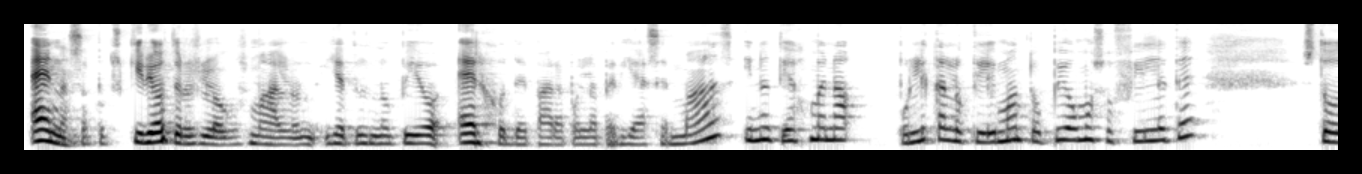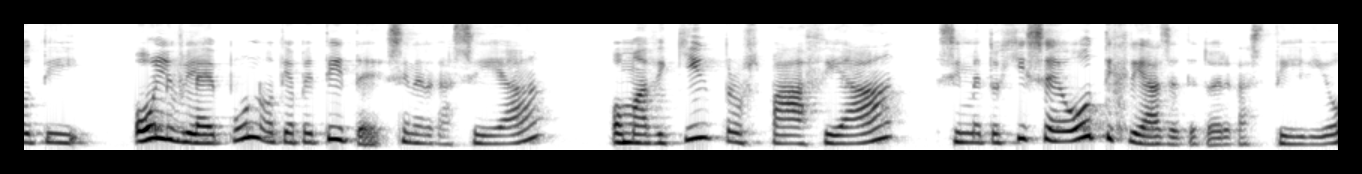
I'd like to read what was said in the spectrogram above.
ένας από τους κυριότερους λόγους μάλλον, για τον οποίο έρχονται πάρα πολλά παιδιά σε εμάς, είναι ότι έχουμε ένα πολύ καλό κλίμα, το οποίο όμως οφείλεται στο ότι όλοι βλέπουν ότι απαιτείται συνεργασία, ομαδική προσπάθεια συμμετοχή σε ό,τι χρειάζεται το εργαστήριο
